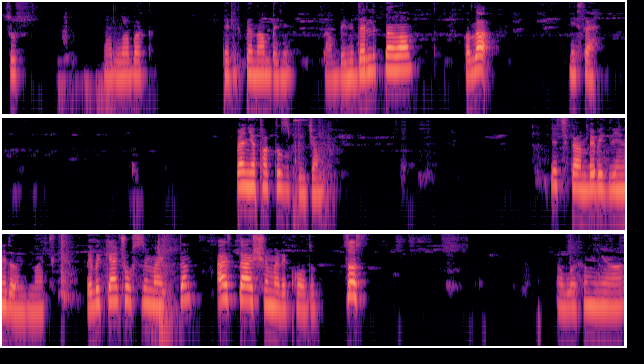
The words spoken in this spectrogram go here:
Sus. Vallahi bak. Delirtme lan beni. Lan beni delirtme lan. Valla. Neyse. Ben yatakta zıplayacağım. Gerçekten bebekliğine döndün artık. Bebekken çok şımarıktın. Artık daha şımarık oldun. Sus. Allah'ım ya.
